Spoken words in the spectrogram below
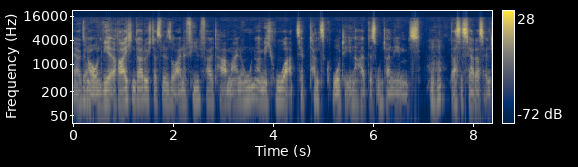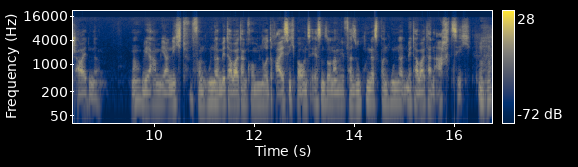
Ja, genau. Und wir erreichen dadurch, dass wir so eine Vielfalt haben, eine unheimlich hohe Akzeptanzquote innerhalb des Unternehmens. Mhm. Das ist ja das Entscheidende. Ne? Wir haben ja nicht von 100 Mitarbeitern kommen nur 30 bei uns essen, sondern wir versuchen, dass von 100 Mitarbeitern 80 mhm.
